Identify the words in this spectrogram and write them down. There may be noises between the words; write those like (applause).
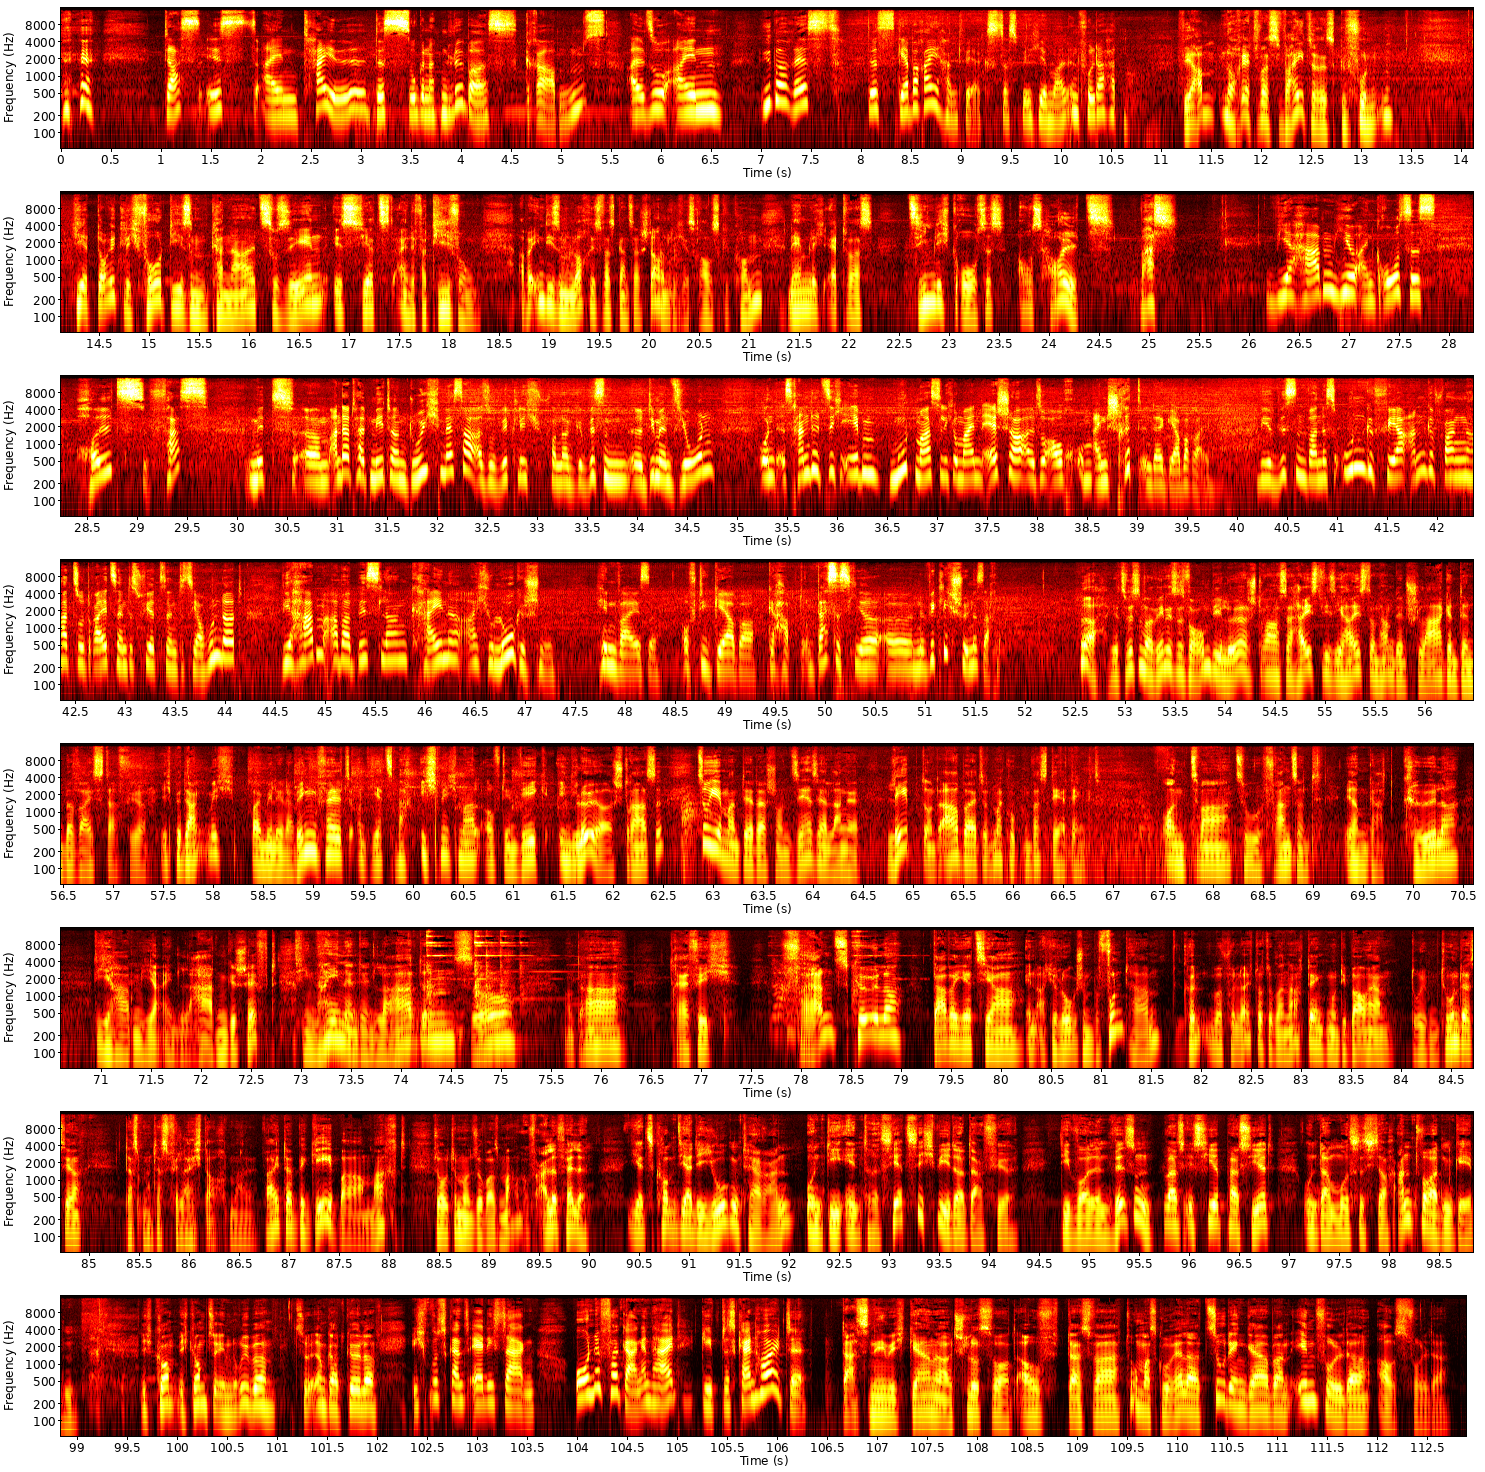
(laughs) Das ist ein Teil des sogenannten Löbersgrabens, also ein Überrest des Gerbereihandwerks, das wir hier mal in Fulda hatten. Wir haben noch etwas weiteres gefunden. Hier deutlich vor diesem Kanal zu sehen ist jetzt eine Vertiefung. Aber in diesem Loch ist was ganz Erstaunliches rausgekommen, nämlich etwas ziemlich Großes aus Holz. Was? Wir haben hier ein großes Holzfass mit ähm, anderthalb Metern Durchmesser, also wirklich von einer gewissen äh, Dimension. Und es handelt sich eben mutmaßlich um einen Escher, also auch um einen Schritt in der Gerberei. Wir wissen, wann es ungefähr angefangen hat, so 13. bis 14. Jahrhundert. Wir haben aber bislang keine archäologischen Hinweise auf die Gerber gehabt. Und das ist hier äh, eine wirklich schöne Sache. Ja, jetzt wissen wir wenigstens, warum die Löhrstraße heißt, wie sie heißt und haben den schlagenden Beweis dafür. Ich bedanke mich bei Milena Wingenfeld und jetzt mache ich mich mal auf den Weg in die Löhrstraße zu jemand, der da schon sehr, sehr lange lebt und arbeitet. Mal gucken, was der denkt. Und zwar zu Franz und Irmgard Köhler. Die haben hier ein Ladengeschäft. Hinein in den Laden, so. Und da treffe ich Franz Köhler da wir jetzt ja einen archäologischen Befund haben, könnten wir vielleicht darüber nachdenken, und die Bauherren drüben tun das ja, dass man das vielleicht auch mal weiter begehbar macht. Sollte man sowas machen? Auf alle Fälle. Jetzt kommt ja die Jugend heran und die interessiert sich wieder dafür. Die wollen wissen, was ist hier passiert und da muss es doch Antworten geben. Ich komme ich komm zu Ihnen rüber, zu Irmgard Köhler. Ich muss ganz ehrlich sagen, ohne Vergangenheit gibt es kein Heute. Das nehme ich gerne als Schlusswort auf. Das war Thomas Kurella zu den Gerbern in Fulda aus Fulda.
